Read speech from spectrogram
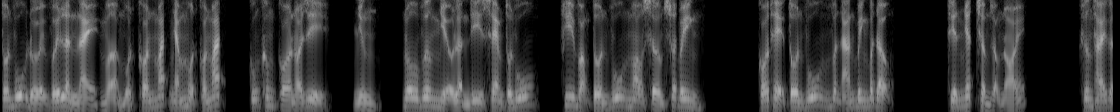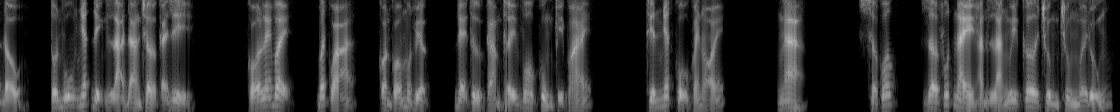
tôn vũ đối với lần này mở một con mắt nhắm một con mắt, cũng không có nói gì, nhưng ngô vương nhiều lần đi xem tôn vũ, hy vọng tôn vũ mau sớm xuất binh. Có thể tôn vũ vẫn án binh bất động thiên nhất trầm giọng nói. Khương thái gật đầu, tôn vũ nhất định là đang chờ cái gì? Có lẽ vậy, bất quá, còn có một việc, đệ tử cảm thấy vô cùng kỳ quái. Thiên nhất cổ quái nói. Nga. Sở quốc, giờ phút này hẳn là nguy cơ trùng trùng mới đúng,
